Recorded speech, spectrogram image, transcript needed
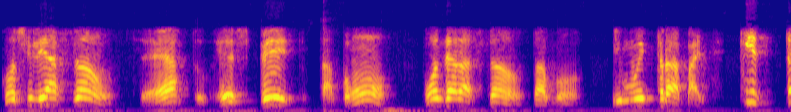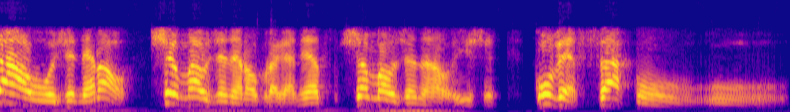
Conciliação, certo? Respeito, tá bom. Ponderação, tá bom. E muito trabalho. Que tal, o general, chamar o general Braga Neto, chamar o general Richard, conversar com o,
